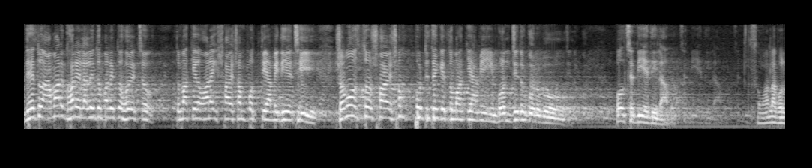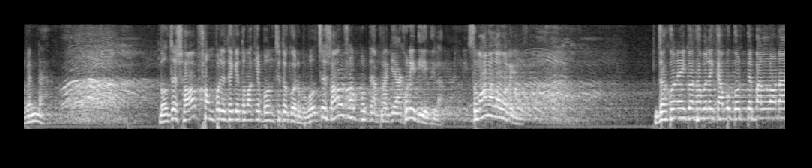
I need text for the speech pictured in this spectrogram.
যেহেতু আমার ঘরে লালিত পালিত হয়েছে, তোমাকে অনেক সয় সম্পত্তি আমি দিয়েছি, সমস্ত সয় সম্পত্তি থেকে তোমাকে আমি বঞ্চিত করব। বলছে, দিয়ে দিলাম। সোমালা বলবেন না? বলছে, সব সম্পত্তি থেকে তোমাকে বঞ্চিত করব। বলছে, সব সম্পত্তি আপনাকে এখনই দিয়ে দিলাম। সোমালা বলেন। যখন এই কথা বলে কাবু করতে পারল না,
